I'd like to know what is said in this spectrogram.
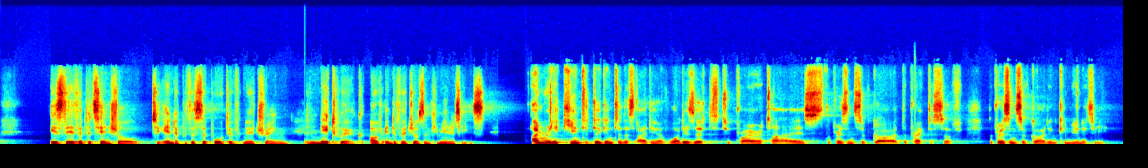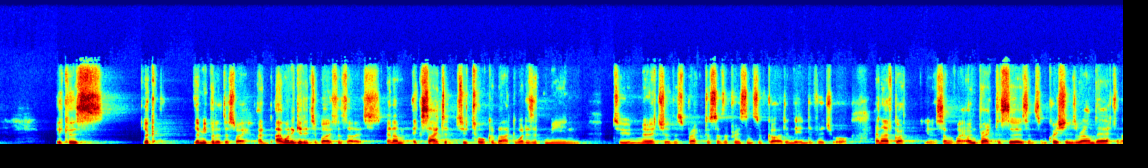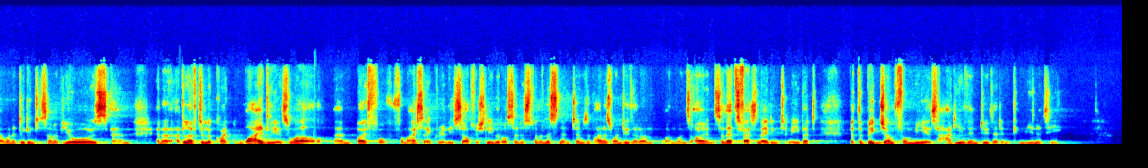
is there the potential to end up with a supportive, nurturing network of individuals and communities? I'm really keen to dig into this idea of what is it to prioritize the presence of God, the practice of the presence of God in community. Because, look, let me put it this way I, I want to get into both of those. And I'm excited to talk about what does it mean to nurture this practice of the presence of God in the individual. And I've got you know some of my own practices and some questions around that, and I want to dig into some of yours. Um, and I'd love to look quite widely as well, um, both for for my sake, really selfishly, but also just for the listener in terms of how does one do that on on one's own. So that's fascinating to me. But but the big jump for me is how do you then do that in community?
